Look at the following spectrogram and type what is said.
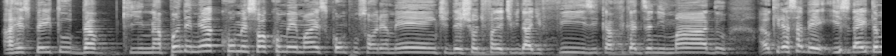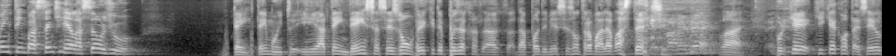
a respeito da que na pandemia começou a comer mais compulsoriamente, deixou de fazer atividade física, fica desanimado. Aí eu queria saber, isso daí também tem bastante relação, Ju? Tem, tem muito. E a tendência, vocês vão ver que depois da, da pandemia vocês vão trabalhar bastante. Vai. Porque o que, que acontece? Aí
